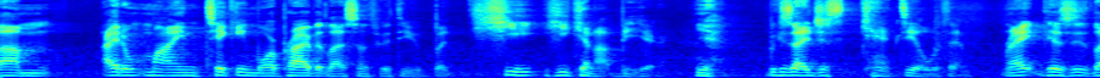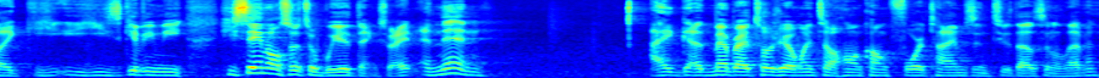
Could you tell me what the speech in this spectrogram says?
um, I don't mind taking more private lessons with you, but he, he cannot be here Yeah. because I just can't deal with him, right? Because like he, he's giving me, he's saying all sorts of weird things, right? And then I got, remember I told you I went to Hong Kong four times in 2011.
